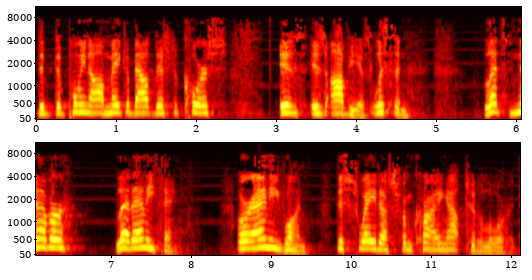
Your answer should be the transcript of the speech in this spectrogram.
the, the point I'll make about this, of course, is, is obvious. Listen, let's never let anything or anyone dissuade us from crying out to the Lord.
